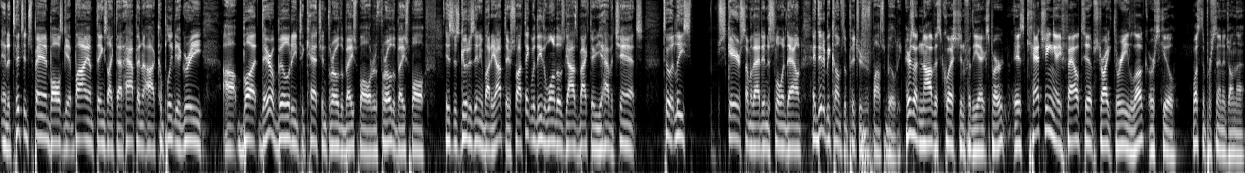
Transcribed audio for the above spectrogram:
in attention span. Balls get by them, things like that happen. I completely agree. Uh, but their ability to catch and throw the baseball or to throw the baseball is as good as anybody out there. So I think with either one of those guys back there, you have a chance to at least scare some of that into slowing down, and then it becomes the pitcher's responsibility. Here's a novice question for the expert: Is catching a foul tip strike three luck or skill? What's the percentage on that?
